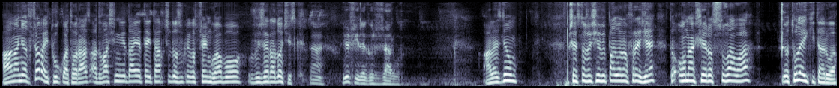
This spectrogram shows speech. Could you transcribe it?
A ona nie od wczoraj tłukła to raz, a dwa się nie daje tej tarczy do zwykłego sprzęgła, bo wyżera docisk. Tak, już ile go zżarło. Ale z nią, przez to, że się wypadła na frezie, to ona się rozsuwała i o tulejki tarła.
